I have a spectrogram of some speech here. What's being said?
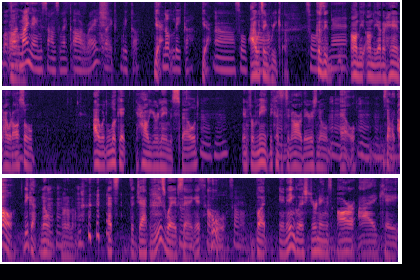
But um, my name sounds like R, right? Like Rika. Yeah. Not Lika. Yeah. Uh, so I would say Rika. Because so on the on the other hand, I would mm. also I would look at how your name is spelled. Mm-hmm. And for me, because mm-hmm. it's an mm. R, there is no mm. L. Mm-hmm. It's not like, oh, Rika. No, no, mm-hmm. no, no. That's the Japanese way of saying it. Mm, so, cool. So. But in English, your name is R I K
